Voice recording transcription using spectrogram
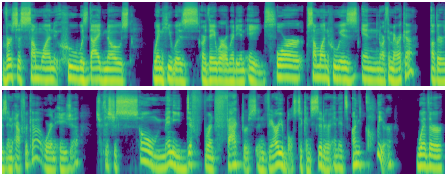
versus someone who was diagnosed when he was or they were already in AIDS, or someone who is in North America, others in Africa or in Asia. So there's just so many different factors and variables to consider, and it's unclear whether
